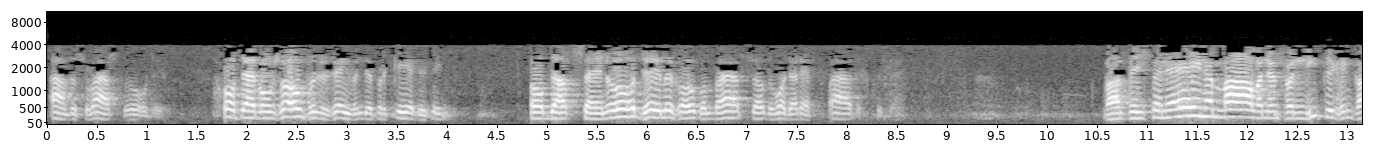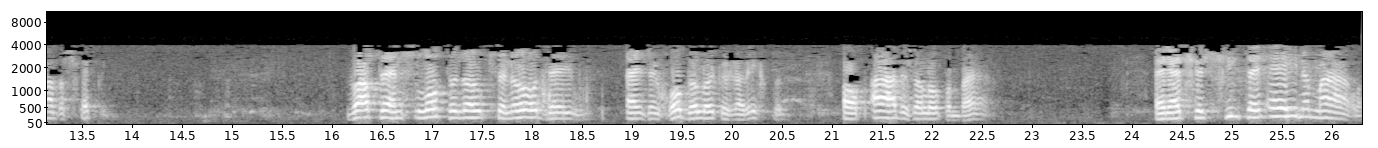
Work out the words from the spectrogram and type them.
aan de zwaarste oordeel. God heeft ons overgegeven de verkeerde zin. Opdat zijn oordelen geopenbaard zouden worden rechtvaardig te zijn. Want het is ten ene een vernietiging van de schepping. Wat tenslotte ook zijn oordeel en zijn goddelijke gerichten op aarde zal openbaren. En het geschiet in ene.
